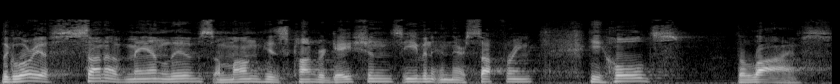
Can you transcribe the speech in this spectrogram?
The glorious Son of Man lives among his congregations, even in their suffering. He holds the lives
